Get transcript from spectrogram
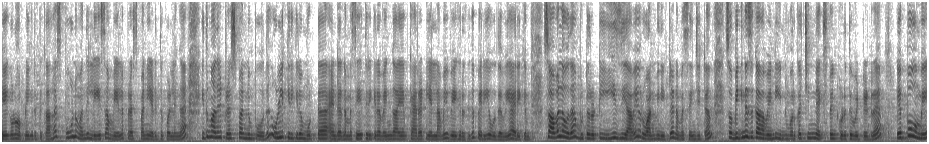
வேகணும் அப்படிங்கிறதுக்காக ஸ்பூனை வந்து லேசாக மேலே ப்ரெஸ் பண்ணி எடுத்துக்கொள்ளுங்க. இது மாதிரி ப்ரெஸ் பண்ணும்போது உள்ளுக்கு இருக்கிற முட்டை அண்ட் நம்ம சேர்த்திருக்கிற வெங்காயம் கேரட் எல்லாமே வேகிறதுக்கு பெரிய உதவியாக இருக்கும். ஸோ அவ்வளவுதான் முட்டை ரொட்டி ஈஸியாகவே ஒரு ஒன் மினிட்ல நம்ம செஞ்சிட்டோம். ஸோ பிக்னஸுக்காக வேண்டி இன்னும் ஒருக்கா சின்ன எக்ஸ்பிளைன் கொடுத்து விட்டுடுறேன். எப்போவுமே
